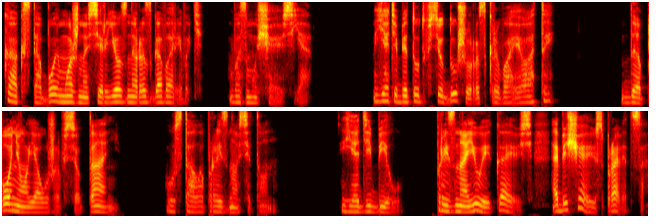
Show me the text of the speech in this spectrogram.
«Как с тобой можно серьезно разговаривать?» — возмущаюсь я. «Я тебе тут всю душу раскрываю, а ты...» «Да понял я уже все, Тань», — устало произносит он. «Я дебил. Признаю и каюсь, обещаю исправиться.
